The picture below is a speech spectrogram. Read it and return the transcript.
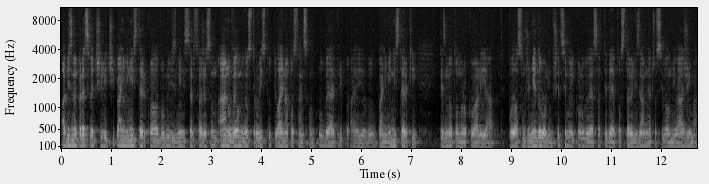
aby sme presvedčili či pani ministerku alebo ľudí z ministerstva, že som áno, veľmi ostro vystúpil aj na poslaneckom klube, aj, pri, aj u pani ministerky, keď sme o tom rokovali a povedal som, že nedovolím. Všetci moji kolegovia sa vtedy aj postavili za mňa, čo si veľmi vážim a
